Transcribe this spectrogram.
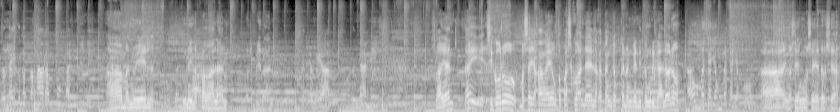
tunay ko na pangarap po, Manuel eh. Ah, Manuel. Tunay na pangalan. Barberan. Matagaya, Magallanes. So ayan, tay, siguro masaya ka ngayong Kapaskuhan dahil nakatanggap ka ng ganitong regalo, no? Ako, masayang masaya po. Ay, masayang masaya daw siya.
